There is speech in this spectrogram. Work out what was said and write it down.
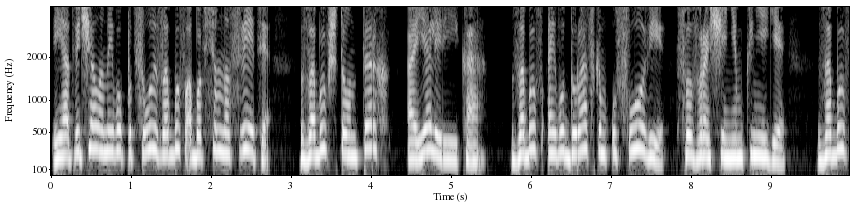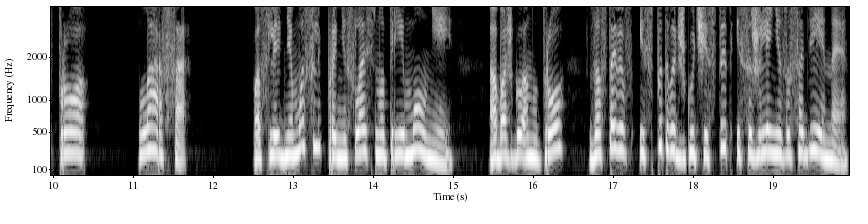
Я отвечала на его поцелуй, забыв обо всем на свете, забыв, что он терх, а я лирийка, забыв о его дурацком условии с возвращением книги, забыв про Ларса. Последняя мысль пронеслась внутри молнии, обожгла нутро, заставив испытывать жгучий стыд и сожаление за содеянное.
